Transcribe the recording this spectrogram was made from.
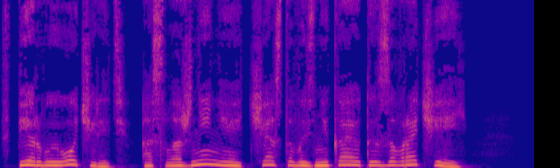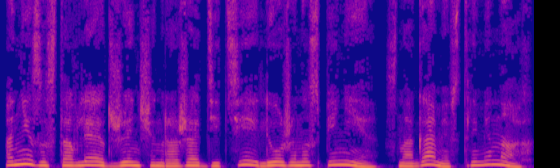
В первую очередь, осложнения часто возникают из-за врачей. Они заставляют женщин рожать детей лежа на спине, с ногами в стременах,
